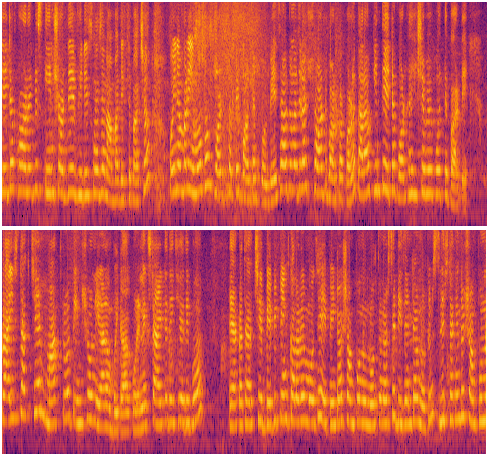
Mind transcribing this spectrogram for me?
যেটা ভালো লাগবে স্ক্রিনশট দিয়ে ভিডিও স্ক্রিনে যে নাম্বার দেখতে পাচ্ছ, ওই নাম্বারে ইমো হোয়াটসঅ্যাপে কন্ট্যাক্ট করবে। এছাড়াও তোমরা যারা শর্ট বরকা পড়ো তারাও কিন্তু এটা বরকা হিসেবে পড়তে পারবে। প্রাইস থাকছে মাত্র তিনশো নিরানব্বই টাকা করে। নেক্সট আইটা দেখিয়ে দিব। একটা থাকছে বেবি পিঙ্ক কালারের মধ্যে। এই পিনটাও সম্পূর্ণ নতুন আসছে ডিজাইনটাও নতুন। স্লিভসটা কিন্তু সম্পূর্ণ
